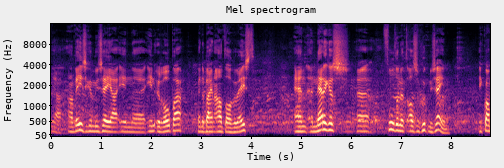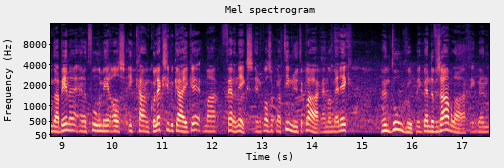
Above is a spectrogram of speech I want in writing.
ja, aanwezige musea in, in Europa, ben er bij een aantal geweest. En nergens voelde het als een goed museum. Ik kwam daar binnen en het voelde meer als ik ga een collectie bekijken, maar verder niks. En ik was ook na 10 minuten klaar. En dan ben ik hun doelgroep. Ik ben de verzamelaar. Ik ben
